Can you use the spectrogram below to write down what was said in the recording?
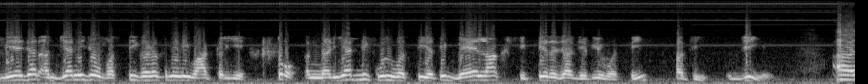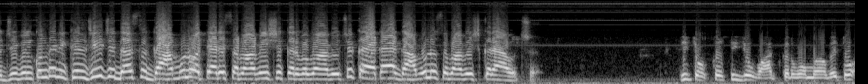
બે હજાર અગિયારની જો વસ્તી ગણતરીની વાત કરીએ તો નડિયાદની કુલ વસ્તી હતી બે લાખ સિત્તેર હજાર જેટલી વસ્તી હતી. જી. જી બિલકુલ તો નિખિલજી જે દસ ગામોનો અત્યારે સમાવેશ કરવામાં આવ્યો છે કયા કયા ગામોનો સમાવેશ કરાયો છે? જી ચોક્કસથી જો વાત કરવામાં આવે તો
